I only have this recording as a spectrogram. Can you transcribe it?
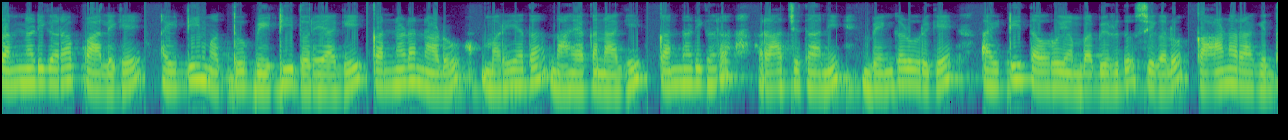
ಕನ್ನಡಿಗರ ಪಾಲಿಗೆ ಐಟಿ ಮತ್ತು ಬಿಟಿ ದೊರೆಯಾಗಿ ಕನ್ನಡ ನಾಡು ಮರೆಯದ ನಾಯಕನಾಗಿ ಕನ್ನಡಿಗರ ರಾಜಧಾನಿ ಬೆಂಗಳೂರಿಗೆ ಐಟಿ ತವರು ಎಂಬ ಬಿರುದು ಸಿಗಲು ಕಾರಣರಾಗಿದ್ದ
